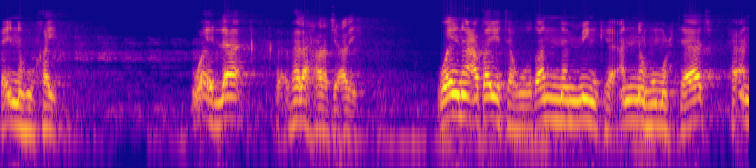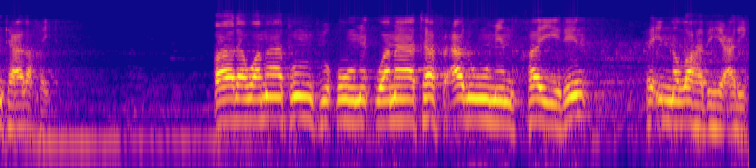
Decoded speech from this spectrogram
فإنه خير. وإلا فلا حرج عليه. وإن أعطيته ظنا منك أنه محتاج فأنت على خير. قال وما تنفقوا من وما تفعلوا من خير فإن الله به عليم.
